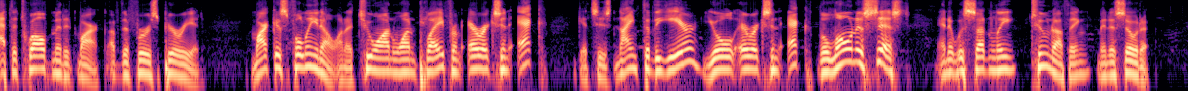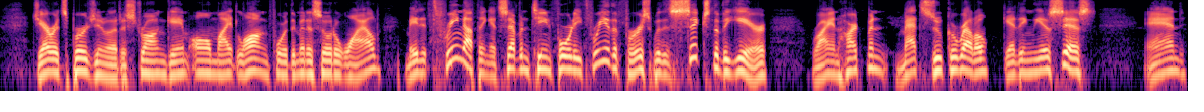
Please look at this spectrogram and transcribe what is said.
At the 12 minute mark of the first period, Marcus Foligno on a two on one play from Eriksson Ek gets his ninth of the year. Joel Eriksson Ek, the lone assist, and it was suddenly 2 0 Minnesota. Jared Spurgeon had a strong game all night long for the Minnesota Wild. Made it 3 0 at 17:43 of the first with his sixth of the year. Ryan Hartman, Mats Zuccarello getting the assist. And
